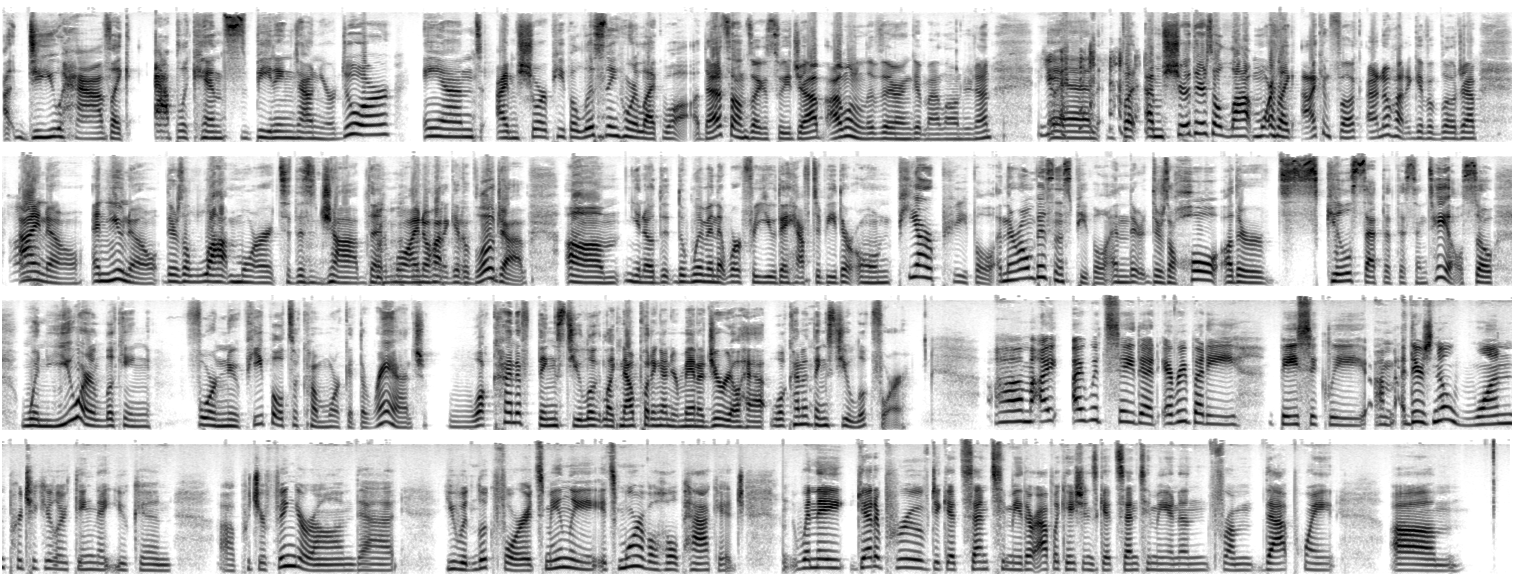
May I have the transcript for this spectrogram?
uh, do you have like applicants beating down your door? And I'm sure people listening who are like, well, that sounds like a sweet job. I want to live there and get my laundry done. Yeah. And, but I'm sure there's a lot more. Like, I can fuck. I know how to give a blowjob. Oh. I know. And you know, there's a lot more to this job than, well, I know how to give a blowjob. Um, you know, the, the women that work for you, they have to be their own PR people and their own business people. And there, there's a whole other skill set that this entails. So when you are looking for new people to come work at the ranch, what kind of things do you look like now putting on your managerial hat? What kind of things do you look for? Um, I, I would say that everybody basically, um, there's no one particular thing that you can uh, put your finger on that you would look for. It's mainly, it's more of a whole package. When they get approved, it gets sent to me, their applications get sent to me. And then from that point, um,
